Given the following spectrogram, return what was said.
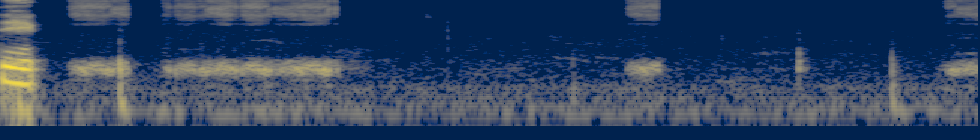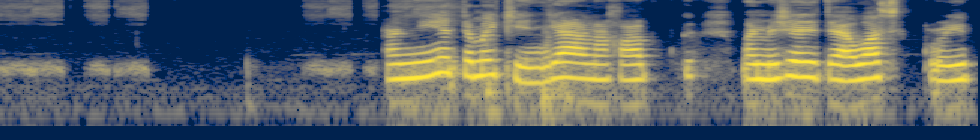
เด็ก อันนี้จะไม่เขียนยากนะครับ มันไม่ใช่ JavaScript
